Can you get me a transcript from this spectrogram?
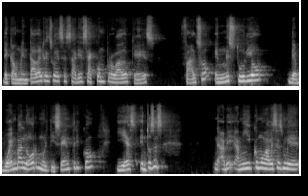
de que aumentaba el riesgo de cesárea, se ha comprobado que es falso en un estudio de buen valor, multicéntrico, y es, entonces, a mí, como a veces me,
